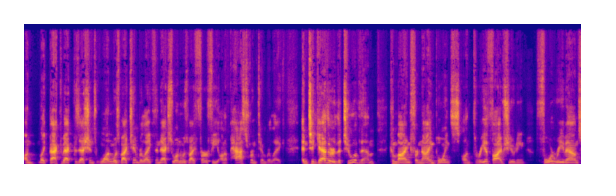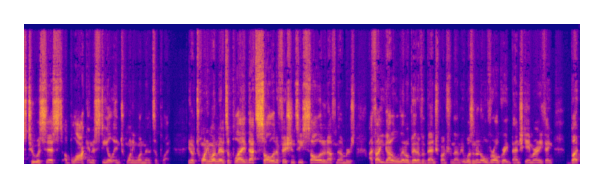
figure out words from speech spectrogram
on like back-to-back possessions. One was by Timberlake, the next one was by Furphy on a pass from Timberlake. And together, the two of them combined for nine points on three of five shooting, four rebounds, two assists, a block, and a steal in 21 minutes of play. You know, 21 minutes of play, that's solid efficiency, solid enough numbers. I thought you got a little bit of a bench punch from them. It wasn't an overall great bench game or anything, but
